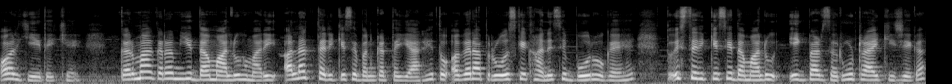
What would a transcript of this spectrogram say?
और ये देखिए गर्मा गर्म ये दम आलू हमारी अलग तरीके से बनकर तैयार है। तो अगर आप रोज़ के खाने से बोर हो गए हैं तो इस तरीके से दम आलू एक बार ज़रूर ट्राई कीजिएगा।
